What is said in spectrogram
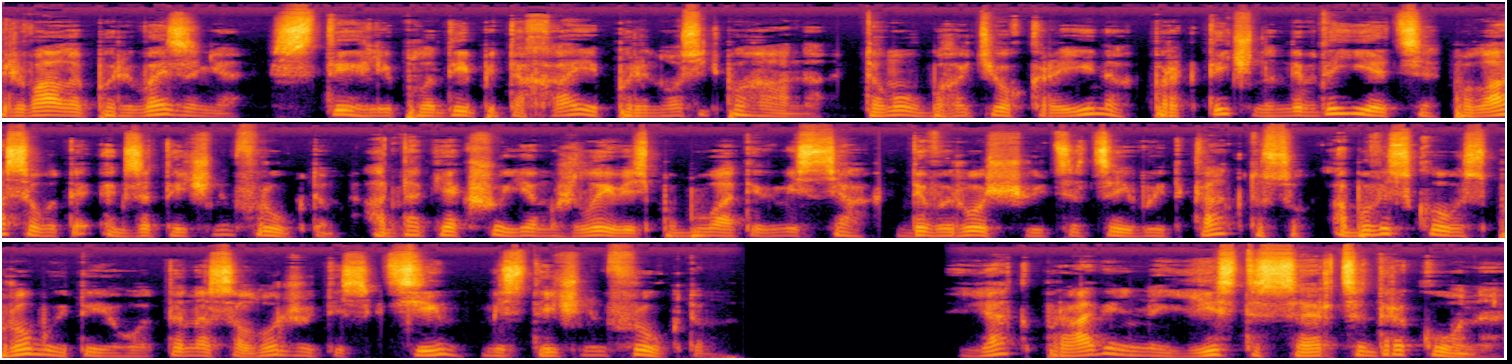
Тривале перевезення стиглі плоди пітахаї переносять погано, тому в багатьох країнах практично не вдається поласувати екзотичним фруктом. Однак, якщо є можливість побувати в місцях, де вирощується цей вид кактусу, обов'язково спробуйте його та насолоджуйтесь цим містичним фруктом. Як правильно їсти серце дракона?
